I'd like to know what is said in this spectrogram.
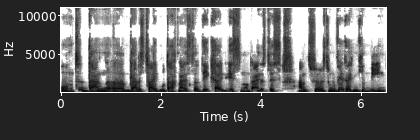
Und dann äh, gab es zwei Gutachten, eines der DK in Essen und eines des Amts für Rüstung und Wehrtechnik in Wien,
